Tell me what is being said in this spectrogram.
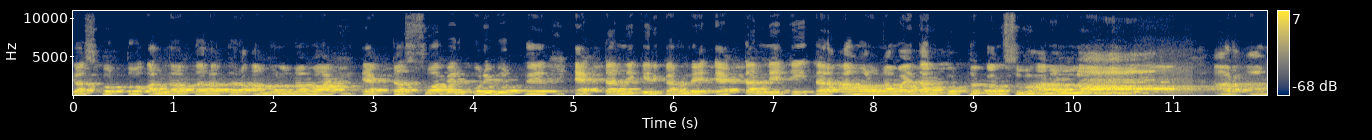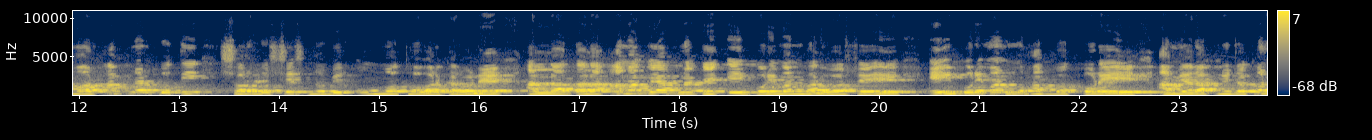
কাজ করত, আল্লাহ তাআলা তার আমল নামায়। একটা সবের পরিবর্তে একটা নেকির কারণে একটা নেকি তার আমল নামায় দান করত। কোন সুবহানাল্লাহ। আর আমার আপনার প্রতি সর্বশেষ নবীর উম্মত হওয়ার কারণে আল্লাহ তাআলা আমাকে আপনাকে এই পরিমাণ ভালোবাসে, এই পরিমাণ মোহাব্বত করে। আমি আর আপনি যখন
